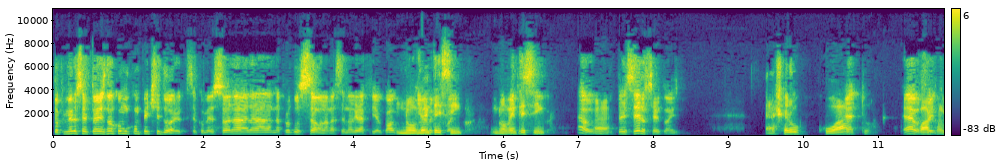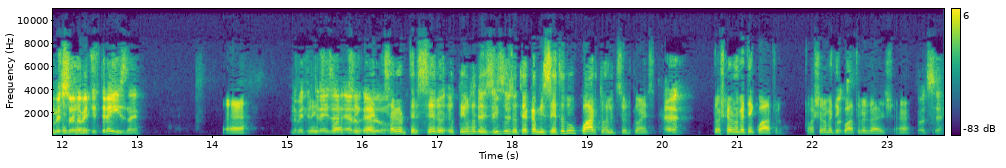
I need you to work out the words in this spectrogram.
teu primeiro Sertões não como competidor, você começou na, na, na produção, lá na cenografia. Qual, 95. 95. É, o é. terceiro Sertões. Acho que era o quarto. É, é quarto foi, começou em 93, né? É. 93 3, 4, era, 5, era, o... Sabe o terceiro? Eu tenho os adesivos, eu tenho a camiseta do quarto Rally dos Sertões. É. Então acho que era 94. Então acho que era 94, Pode... é verdade. É. Pode ser.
